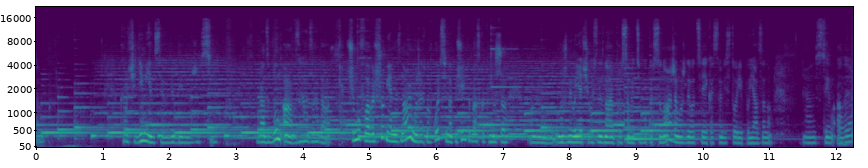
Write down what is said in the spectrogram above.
так. Коротше, Дім'янцев людина вже все. Рацблум, а, згадала. Чому Shop, я не знаю, може хто в курсі, напишіть, будь ласка, тому що, е, можливо, я чогось не знаю про саме цього персонажа, можливо, це якась там історія пов'язана е, з цим, але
